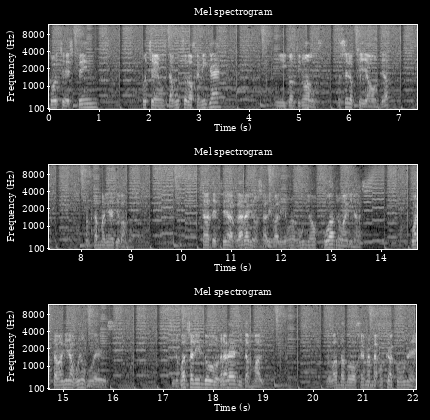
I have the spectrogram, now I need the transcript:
coche spin. Coche me gusta mucho, dos gemicas. Y continuamos. No sé los que llevamos ya. ¿Cuántas máquinas llevamos? Esta es la tercera rara que nos sale. Vale, llevamos, llevamos cuatro máquinas. Cuarta máquina, bueno, pues... Si nos van saliendo raras, ni tan mal. Nos van dando gemas mejor que las comunes.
